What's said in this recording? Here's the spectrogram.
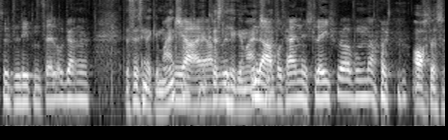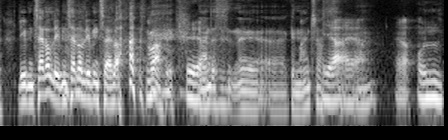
zu den Liebenzeller gegangen. Das ist eine Gemeinschaft, Ja, eine ja, christliche Gemeinschaft. aber keine Schleichwerbung machen. Ach, das Liebenzeller, Liebenzeller, Liebenzeller. Das mache ich. Ja. Nein, das ist eine äh, Gemeinschaft. Ja, ja, ja. Und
